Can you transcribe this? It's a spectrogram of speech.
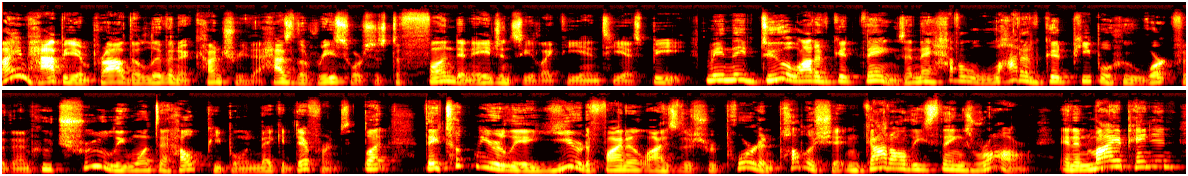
I am happy and proud to live in a country that has the resources to fund an agency like the NTSB. I mean, they do a lot of good things and they have a lot of good people who work for them who truly want to help people and make a difference. But they took nearly a year to finalize this report and publish it and got all these things wrong. And in my opinion,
